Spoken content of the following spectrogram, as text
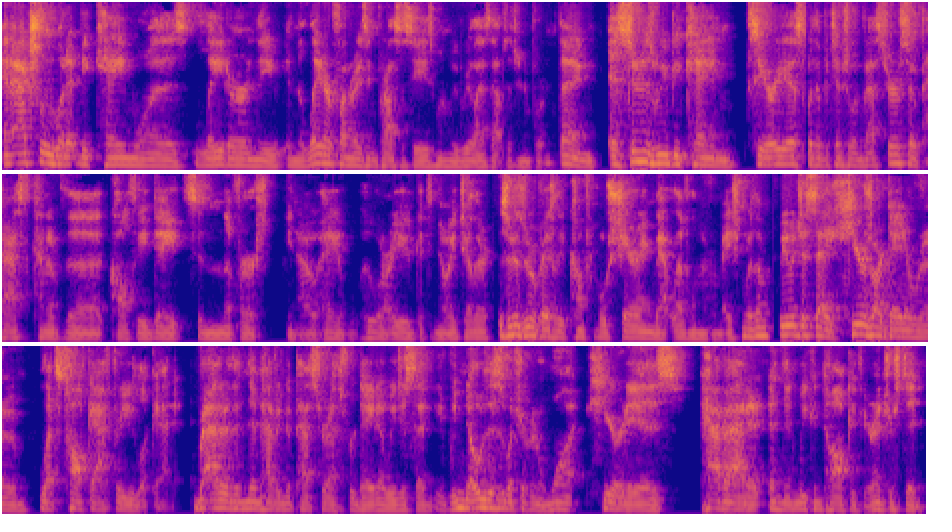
And actually, what it became was later in the in the later fundraising processes when we realized that was such an important thing. As soon as we became serious with a potential investor, so past kind of the coffee dates and the first, you know, hey, who are you? Get to know each other. As soon as we were basically comfortable sharing that level of information with them, we would just say, "Here's our data room. Let's talk after you look at it." Rather than them having to pester us for data, we just said, "We know this is what you're going to want. Here it is. Have at it, and then we can talk if you're interested."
